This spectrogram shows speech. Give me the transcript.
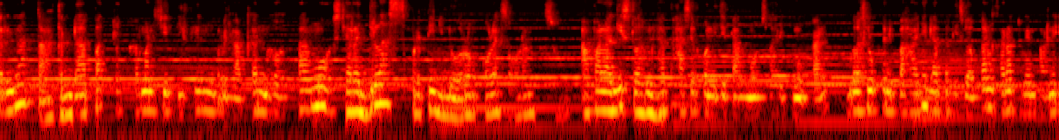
Ternyata terdapat rekaman CCTV yang memperlihatkan bahwa tamu secara jelas seperti didorong oleh seorang pesulap. Apalagi setelah melihat hasil kondisi Tangmo setelah ditemukan, bekas luka di pahanya dapat disebabkan karena terlemparnya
